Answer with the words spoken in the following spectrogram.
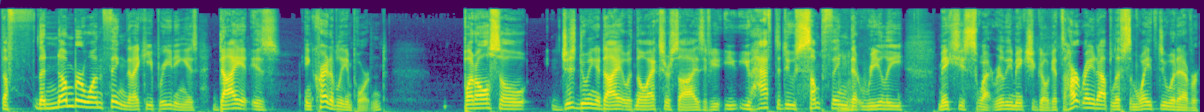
The f- the number one thing that I keep reading is diet is incredibly important, but also just doing a diet with no exercise. If you you, you have to do something mm-hmm. that really makes you sweat, really makes you go, gets the heart rate up, lift some weights, do whatever.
